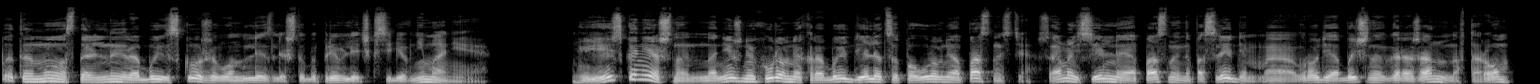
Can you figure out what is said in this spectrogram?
Потому остальные рабы из кожи вон лезли, чтобы привлечь к себе внимание. «Есть, конечно. На нижних уровнях рабы делятся по уровню опасности. Самые сильные и опасные на последнем, а вроде обычных горожан на втором»,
